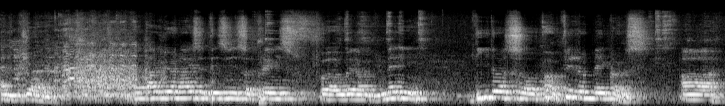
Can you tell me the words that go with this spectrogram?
and enjoying. but I realized that this is a place uh, where many leaders of uh, filmmakers are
